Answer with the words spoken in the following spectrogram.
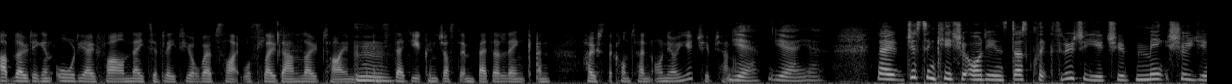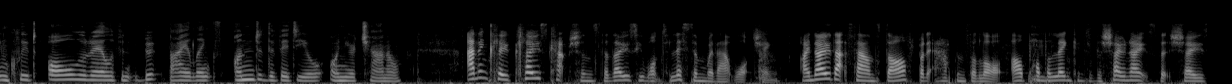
uploading an audio file natively to your website will slow down load times. Instead, you can just embed a link and host the content on your YouTube channel. Yeah, yeah, yeah. Now, just in case your audience does click through to YouTube, make sure you include all the relevant book buy links under the video on your channel. And include closed captions for those who want to listen without watching. I know that sounds daft, but it happens a lot. I'll pop a link into the show notes that shows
